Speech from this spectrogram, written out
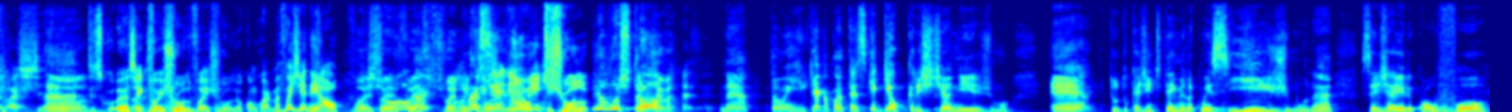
Eu achei. Né? Desculpa, eu sei que foi chulo, foi chulo, eu concordo. Mas foi genial. Foi, foi, Chulo, foi, mas foi chulo, muito mas bom. Genialmente chulo. Ilustrou. né? Então, o que, é que acontece? O que, que é o cristianismo? É tudo que a gente termina com esse ismo, né? Seja ele qual for,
